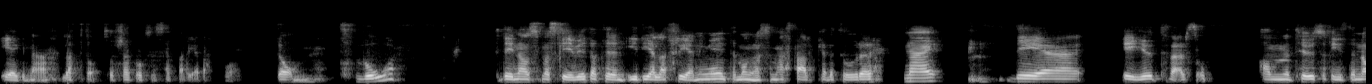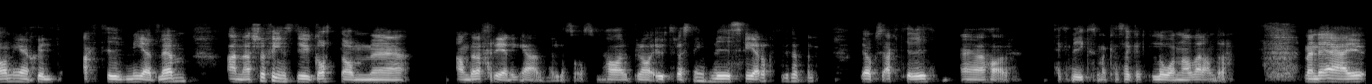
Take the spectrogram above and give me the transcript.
egna laptop så försök också separera på de två. Det är någon som har skrivit att i den ideella föreningen är inte många som har starka datorer. Nej, det är ju tyvärr så. Om tur så finns det någon enskild aktiv medlem. Annars så finns det ju gott om eh, andra föreningar eller så som har bra utrustning. Vi i Sverok till exempel, jag är också aktiv i, eh, har teknik som man kan säkert låna av varandra. Men det är ju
